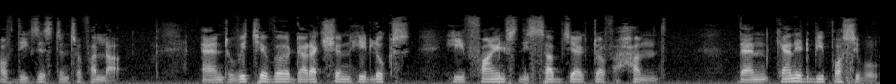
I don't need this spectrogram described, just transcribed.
of the existence of Allah. And whichever direction he looks, he finds the subject of hamd. Then can it be possible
